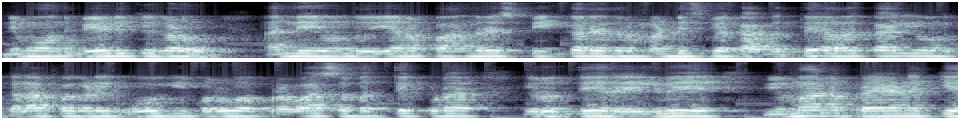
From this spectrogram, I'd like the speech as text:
ನಿಮ್ಮ ಒಂದು ಬೇಡಿಕೆಗಳು, ಅಲ್ಲಿ ಒಂದು ಏನಪ್ಪಾ ಅಂದ್ರೆ ಸ್ಪೀಕರ್ ಎದುರು ಮಂಡಿಸಬೇಕಾಗುತ್ತೆ. ಅದಕ್ಕಾಗಿ ಒಂದು ಕಲಾಪಗಳಿಗೆ ಹೋಗಿ ಬರುವ ಪ್ರವಾಸ ಭತ್ಯೆ ಕೂಡ ಇರುತ್ತೆ. ರೈಲ್ವೆ ವಿಮಾನ ಪ್ರಯಾಣಕ್ಕೆ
